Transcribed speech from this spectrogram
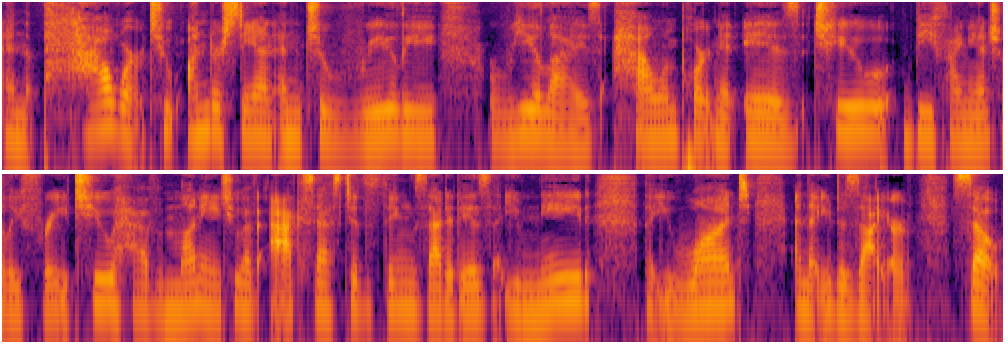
and the power to understand and to really realize how important it is to be financially free, to have money, to have access to the things that it is that you need, that you want, and that you desire. So,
